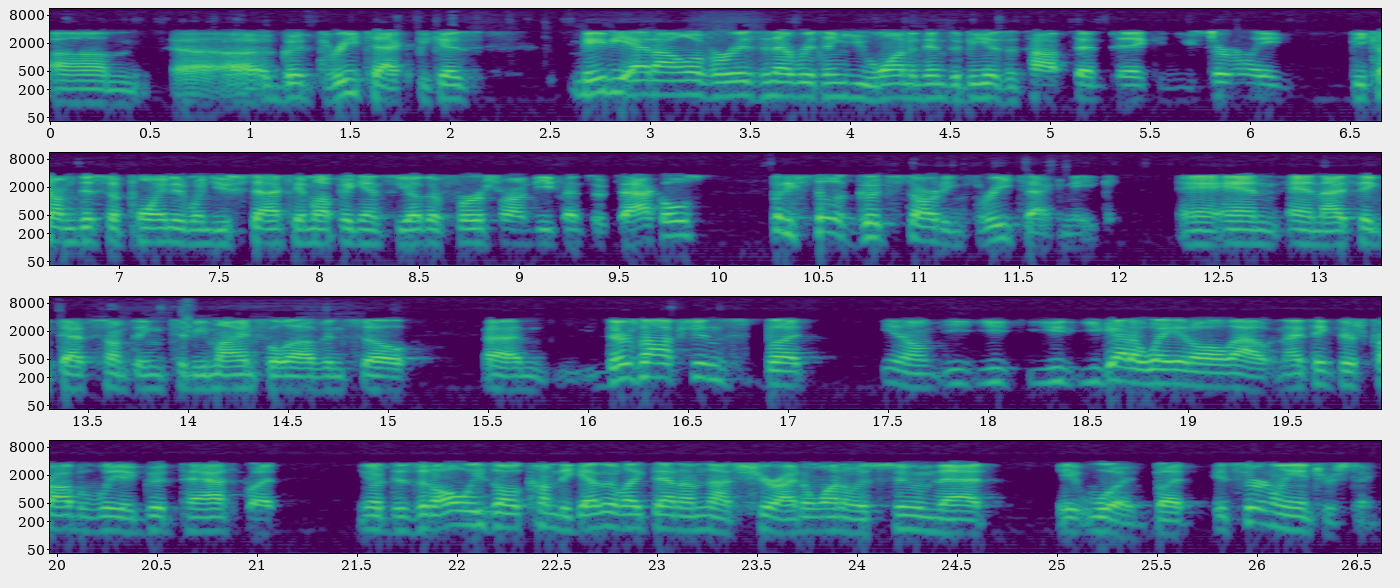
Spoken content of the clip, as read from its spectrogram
um, uh, a good three tech because maybe Ed Oliver isn't everything you wanted him to be as a top ten pick, and you certainly become disappointed when you stack him up against the other first round defensive tackles. But he's still a good starting three technique, and and I think that's something to be mindful of. And so um, there's options, but you know you you you got to weigh it all out. And I think there's probably a good path, but you know does it always all come together like that? I'm not sure. I don't want to assume that it would, but it's certainly interesting.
